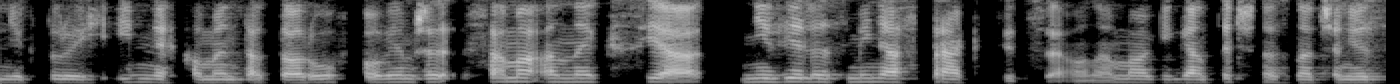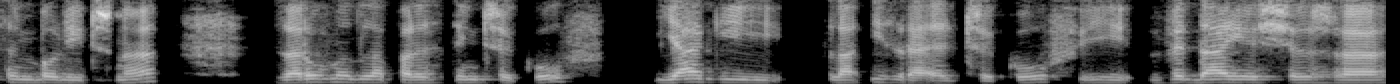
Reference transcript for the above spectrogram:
niektórych innych komentatorów powiem, że sama aneksja niewiele zmienia w praktyce. Ona ma gigantyczne znaczenie symboliczne, zarówno dla Palestyńczyków, jak i dla Izraelczyków, i wydaje się, że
